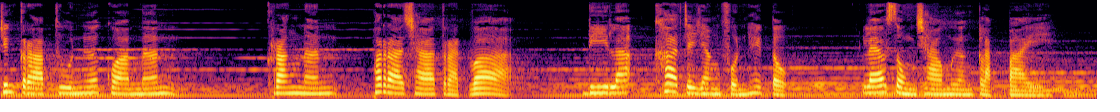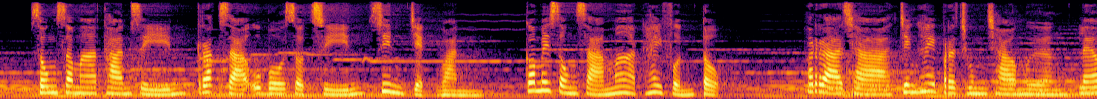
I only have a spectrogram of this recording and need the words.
จึงกราบทูลเนื้อความนั้น ครั้งนั้นพระราชาตรัสว่า ดีละข้าจะยังฝนให้ตก แล้วส่งชาวเมืองกลับไป ทรงสมาทานศีล รักษาอุโบสถศีล สิ้นเจ็ดวัน ก็ไม่ทรงสามารถให้ฝนตก พระราชาจึงให้ประชุมชาวเมืองแล้ว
